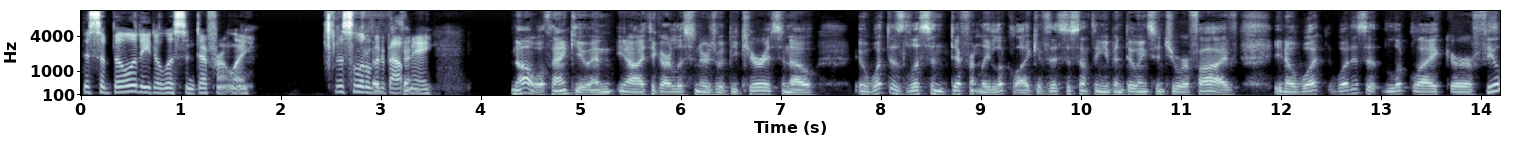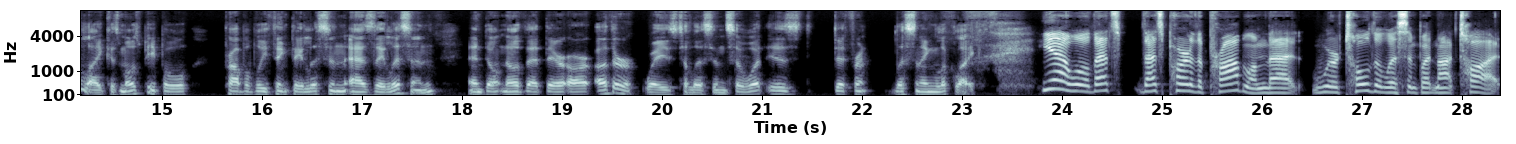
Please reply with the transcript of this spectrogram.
this ability to listen differently. Just a little uh, bit about me. No, well, thank you. And you know, I think our listeners would be curious to know what does listen differently look like? If this is something you've been doing since you were five you know what what does it look like or feel like? Because most people probably think they listen as they listen and don't know that there are other ways to listen. So what is different listening look like? Yeah well that's that's part of the problem that we're told to listen but not taught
